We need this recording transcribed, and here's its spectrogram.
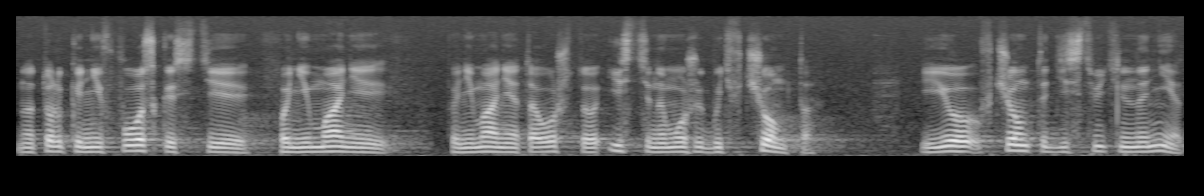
но только не в плоскости понимания, понимания того, что истина может быть в чем-то. Ее в чем-то действительно нет.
